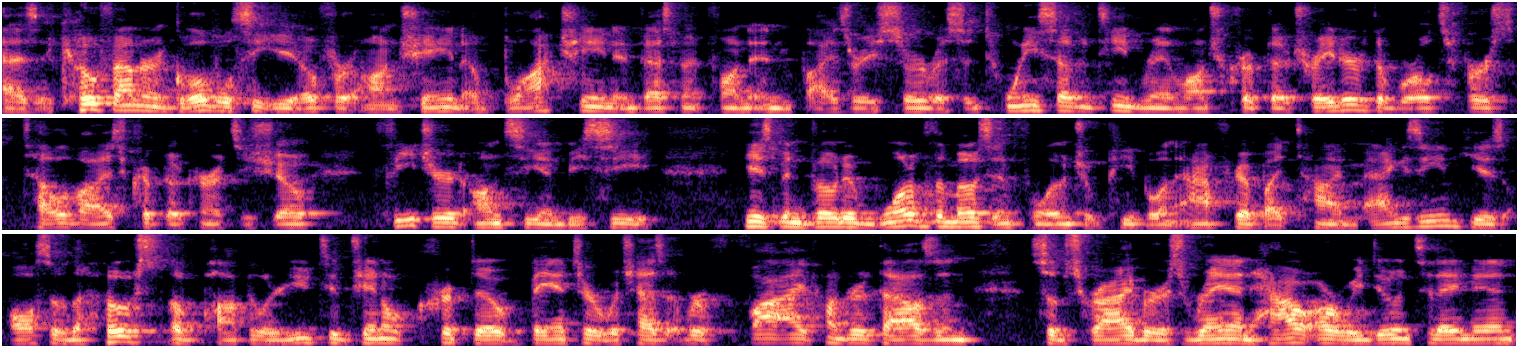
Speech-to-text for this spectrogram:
as a co-founder and global CEO for OnChain, a blockchain investment fund and advisory service. In 2017, Ran launched Crypto Trader, the world's first televised cryptocurrency show featured on CNBC. He has been voted one of the most influential people in Africa by Time Magazine. He is also the host of popular YouTube channel Crypto Banter, which has over 500,000 subscribers. Ran, how are we doing today, man?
